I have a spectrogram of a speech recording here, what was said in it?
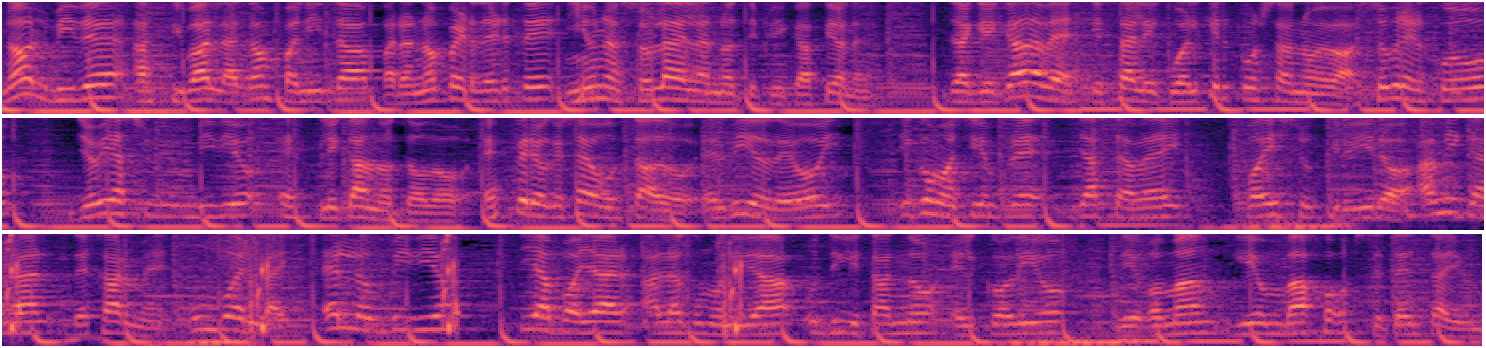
No olvides activar la campanita para no perderte ni una sola de las notificaciones, ya que cada vez que sale cualquier cosa nueva sobre el juego, yo voy a subir un vídeo explicando todo. Espero que os haya gustado el vídeo de hoy y como siempre, ya sabéis, podéis suscribiros a mi canal, dejarme un buen like en los vídeos y apoyar a la comunidad utilizando el código Diegoman-71.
